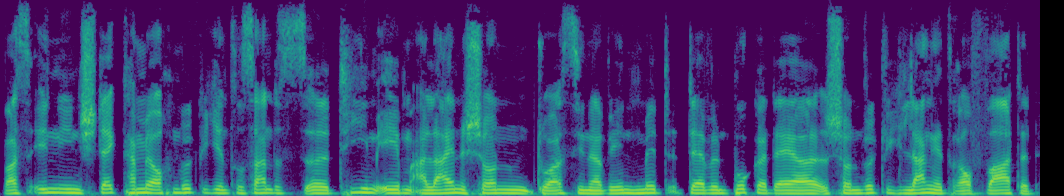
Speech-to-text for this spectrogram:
was in ihnen steckt. Haben ja auch ein wirklich interessantes äh, Team eben alleine schon, du hast ihn erwähnt, mit Devin Booker, der ja schon wirklich lange drauf wartet,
